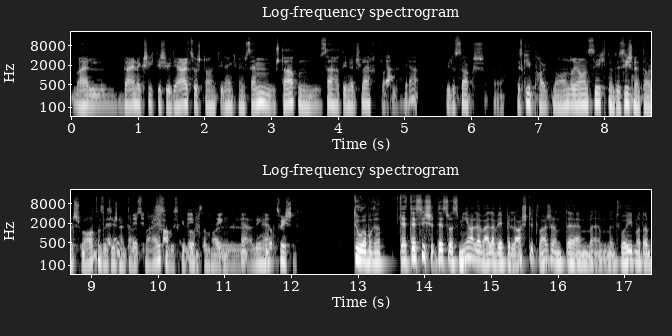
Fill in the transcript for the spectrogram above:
Weil deine Geschichte ist Idealzustand. Ich denke, mit dem starten Sachen die nicht schlecht, weil ja ja. Wie du sagst, äh, es gibt halt noch andere Ansichten und es ist nicht alles schwarz und es ist nicht alles weiß und es gibt oft einmal eine Linie dazwischen. Du, aber das, das, ist das, was mir alleweil belastet, weißt und ähm, wo ich mir dann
